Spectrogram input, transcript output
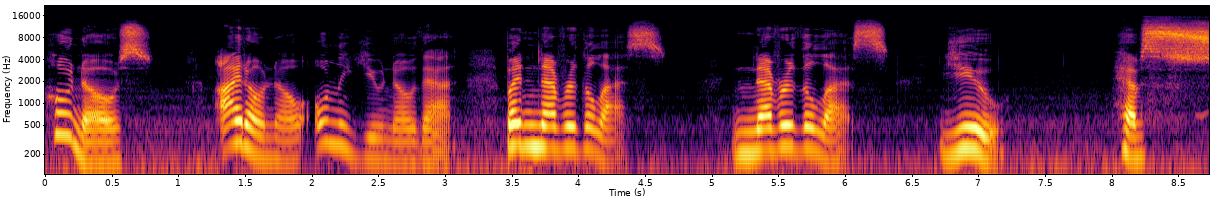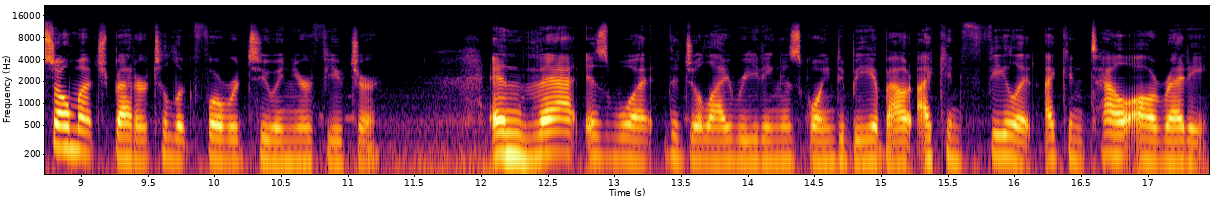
Who knows? I don't know. Only you know that. But nevertheless, nevertheless, you have so much better to look forward to in your future. And that is what the July reading is going to be about. I can feel it. I can tell already.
